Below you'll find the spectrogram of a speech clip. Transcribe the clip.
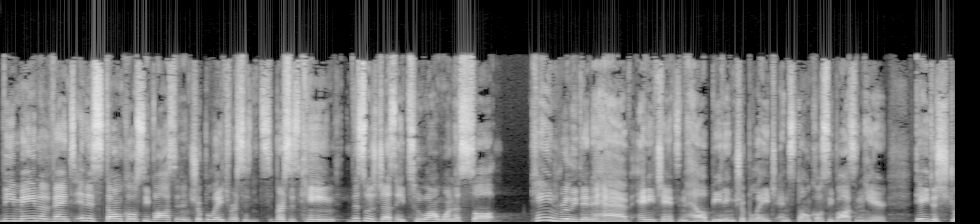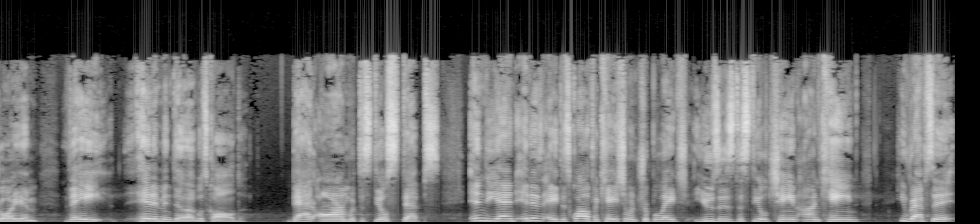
the main event. It is Stone Cold Steve Austin and Triple H versus, versus Kane. This was just a two on one assault. Kane really didn't have any chance in hell beating Triple H and Stone Cold Steve Austin here. They destroy him. They hit him in the, what's called, bad arm with the steel steps. In the end, it is a disqualification when Triple H uses the steel chain on Kane. He wraps it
